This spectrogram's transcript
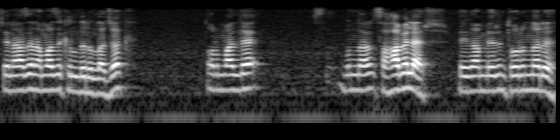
cenaze namazı kıldırılacak. Normalde bunlar sahabeler, peygamberin torunları.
